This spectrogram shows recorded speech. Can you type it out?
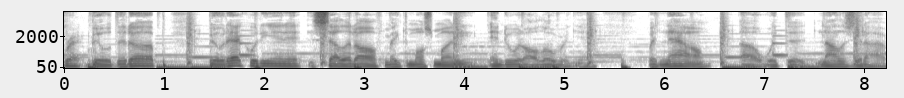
Right. build it up, build equity in it, sell it off, make the most money, and do it all over again. But now, uh, with the knowledge that I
